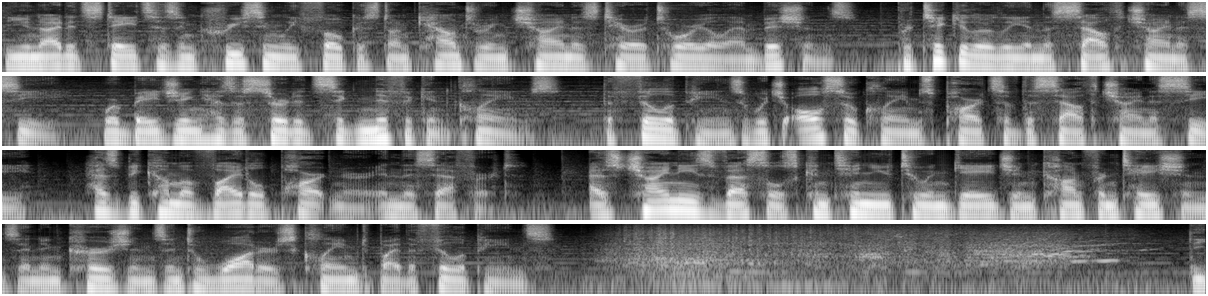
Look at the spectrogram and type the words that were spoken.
the United States has increasingly focused on countering China's territorial ambitions, particularly in the South China Sea, where Beijing has asserted significant claims. The Philippines, which also claims parts of the South China Sea, has become a vital partner in this effort. As Chinese vessels continue to engage in confrontations and incursions into waters claimed by the Philippines, the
